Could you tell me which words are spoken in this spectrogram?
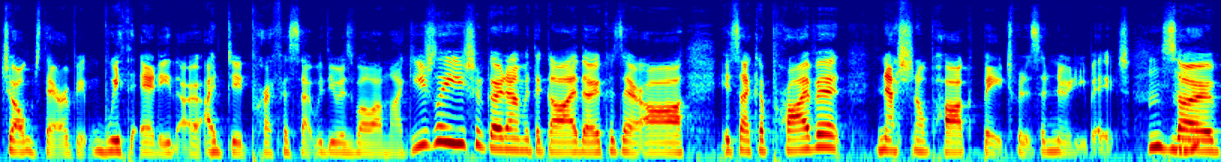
jogged there a bit with Eddie though. I did preface that with you as well. I'm like, usually you should go down with a guy though, because there are, it's like a private national park beach, but it's a nudie beach. So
